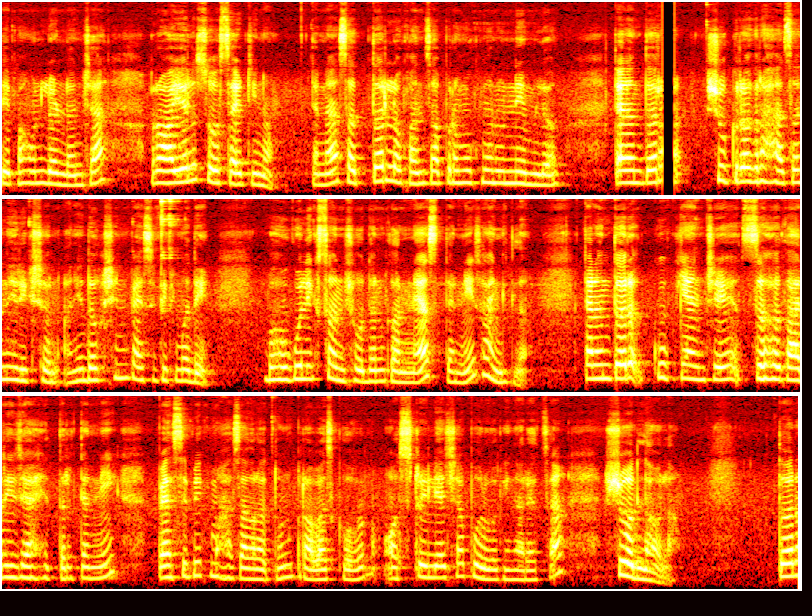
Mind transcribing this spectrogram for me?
ते पाहून लंडनच्या रॉयल सोसायटीनं. त्यांना सत्तर लोकांचा प्रमुख म्हणून नेमलं. त्यानंतर शुक्र ग्रहाचं निरीक्षण आणि दक्षिण पॅसिफिकमध्ये भौगोलिक संशोधन करण्यास त्यांनी सांगितलं. त्यानंतर कुक यांचे सहकारी जे आहेत तर त्यांनी पॅसिफिक महासागरातून प्रवास करून ऑस्ट्रेलियाच्या पूर्व किनाऱ्याचा शोध लावला. तर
